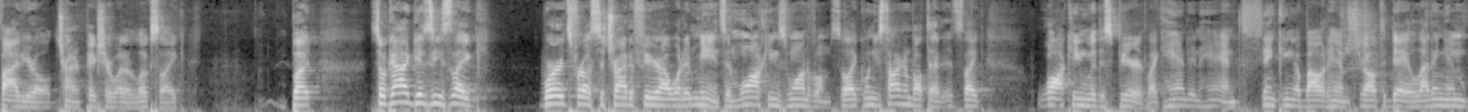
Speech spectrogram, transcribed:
five year old trying to picture what it looks like. But, so God gives these, like, words for us to try to figure out what it means, and walking is one of them. So, like, when he's talking about that, it's like, walking with the Spirit, like hand in hand, thinking about Him throughout the day, letting Him,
